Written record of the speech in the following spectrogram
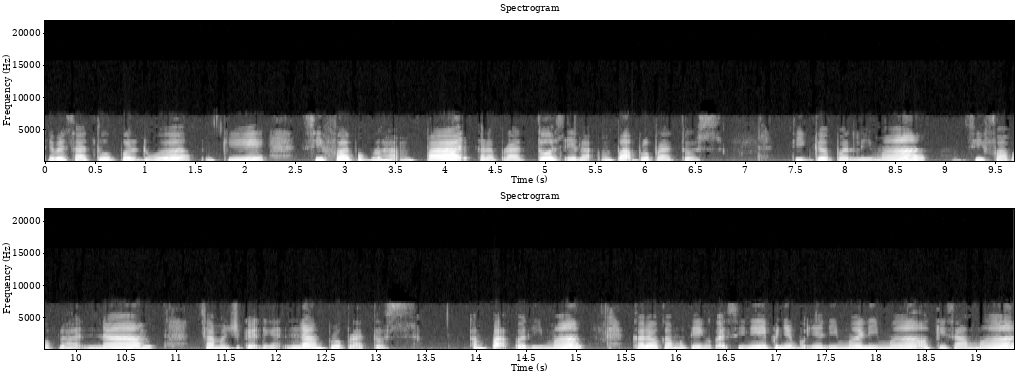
daripada 1 per 2. Okey, sifar perpuluhan 4 kalau peratus ialah 40 peratus. 3 per 5 sifar perpuluhan 6 sama juga dengan 60 peratus. 4 per 5 kalau kamu tengok kat sini penyebutnya 5, 5. Okey sama.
